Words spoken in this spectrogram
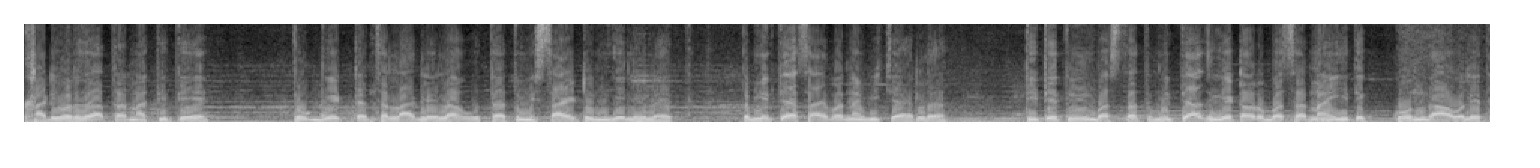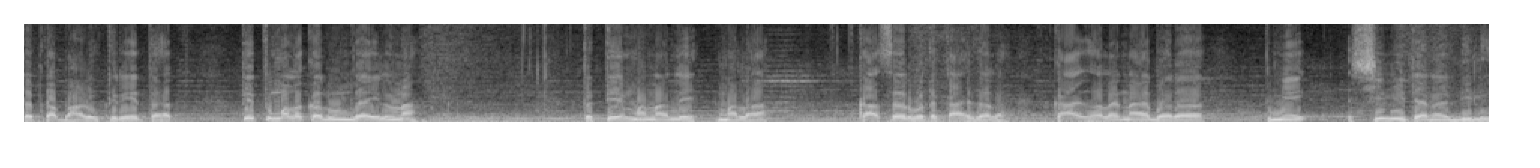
खाडीवर जाताना तिथे तो गेट त्यांचा लागलेला होता. तुम्ही साईटून गेलेले आहेत. तर मी त्या साहेबांना विचारलं तिथे तुम्ही बसता तुम्ही त्याच गेटावर बसा. ना इथे कोण गावाला येतात का भाडुतीर येतात ते तुम्हाला कळून जाईल ना. तर ते म्हणाले मला का सर बरं काय झालं? काय झालं नाही बरं? तुम्ही शिवी त्यांना दिली.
